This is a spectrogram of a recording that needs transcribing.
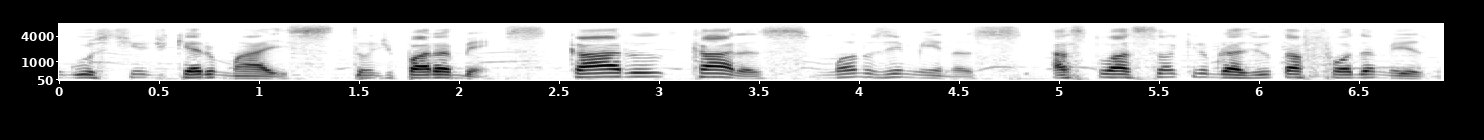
um gostinho de quero mais. Então de parabéns. Caros, caras, manos e minas, a situação aqui no Brasil tá foda mesmo.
